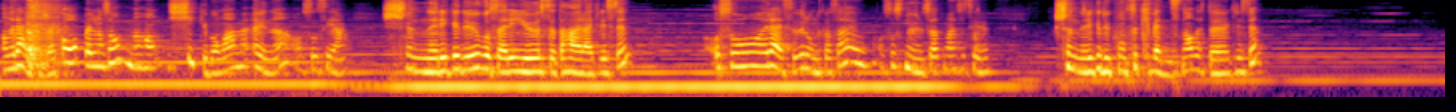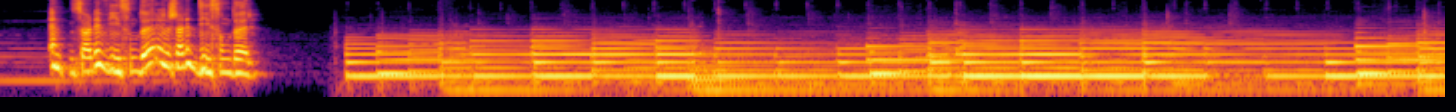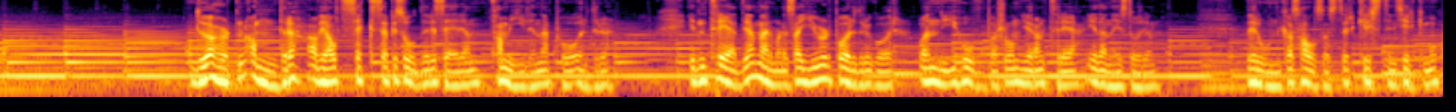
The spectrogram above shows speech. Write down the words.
han reiser seg ikke opp, eller noe sånt, men han kikker på meg med øynene, og så sier han Skjønner ikke du hvor seriøst dette her er, Kristin? Og så reiser Veronica seg, og så snur hun seg til meg og sier hun Skjønner ikke du konsekvensen av dette, Kristin? Enten så er det vi som dør, eller så er det de som dør. Du har hørt den andre av i alt seks episoder i serien Familiene på Orderud. I den tredje nærmer det seg jul på Orderud gård, og en ny hovedperson gjør entré i denne historien. Veronicas halvsøster Kristin Kirkemo.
